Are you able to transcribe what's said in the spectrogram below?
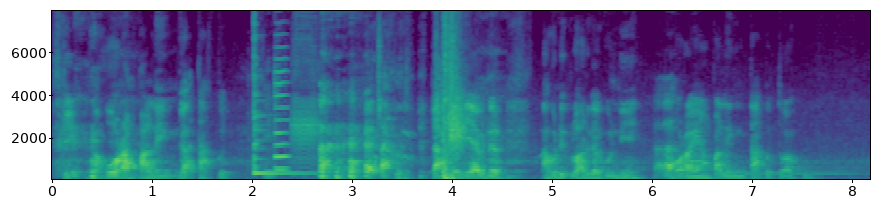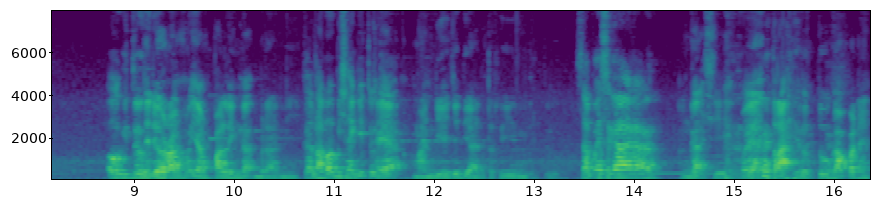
skip. Aku orang paling nggak takut. Takut. Takut ya bener. Aku di keluarga aku nih Hah? orang yang paling takut tuh aku. Oh gitu. Jadi orang yang paling nggak berani. Kenapa bisa gitu? Kayak mandi aja dianterin gitu. Sampai sekarang. Enggak sih. Pokoknya terakhir tuh kapan ya?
